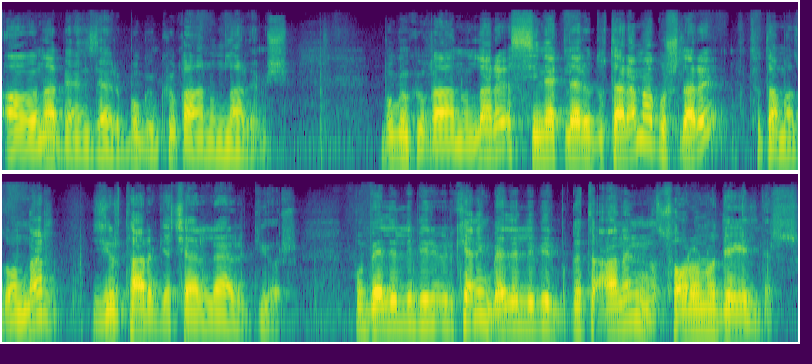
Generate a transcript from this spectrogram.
ağına benzer bugünkü kanunlar demiş. Bugünkü kanunları sinekleri tutar ama kuşları tutamaz. Onlar yırtar geçerler diyor. Bu belirli bir ülkenin, belirli bir gıtanın sorunu değildir.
